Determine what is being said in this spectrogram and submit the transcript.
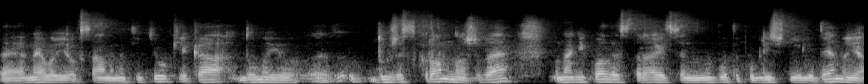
милої Оксани Микітюк, яка, думаю, е, дуже скромно живе. Вона ніколи старається не бути публічною людиною,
